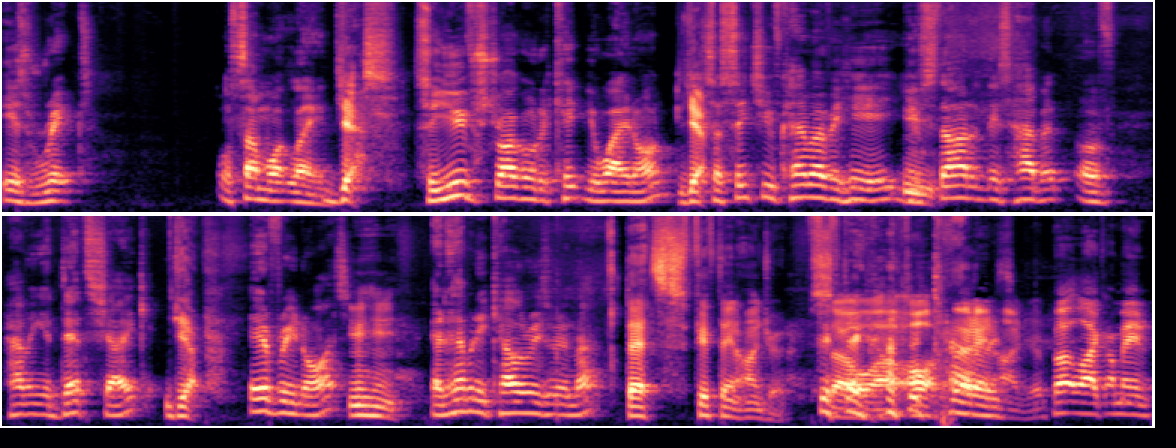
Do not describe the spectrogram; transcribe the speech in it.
is ripped or somewhat lean. yes. So you've struggled to keep your weight on. Yeah. So since you've come over here, you've started this habit of having a death shake Yep. every night. Mm-hmm. And how many calories are in that? That's 1500. So, 1500 uh, oh, calories. 1300. But like, I mean,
